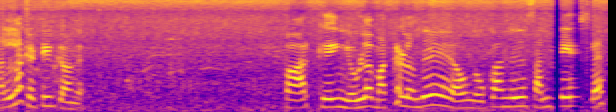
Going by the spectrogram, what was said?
நல்லா கட்டியிருக்காங்க. பார்க்கு இங்கே உள்ள மக்கள் வந்து அவங்க உட்காந்து சண்டேஸில்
